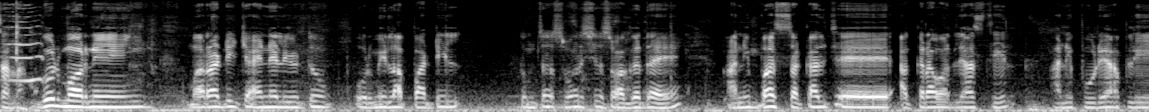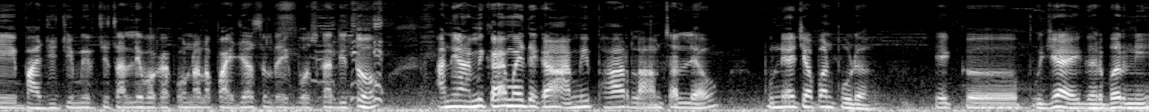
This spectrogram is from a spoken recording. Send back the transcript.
चला. Good morning Marathi channel YouTube Urmila Patil तुमचं स्वर्ष स्वागत आहे. आणि बस सकाळचे अकरा वाजले असतील. आणि पुढे आपली भाजीची मिरची चालली बघा कोणाला पाहिजे असेल तर एक बोसका देतो. आणि आम्ही काय माहिती आहे का आम्ही फार लांब चालले आहो. पुण्याच्या पण पुढं. एक पूजा आहे घरभरणी.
